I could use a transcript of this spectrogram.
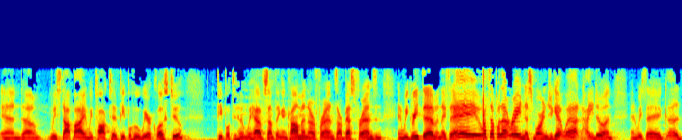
and um, we stop by and we talk to people who we are close to people to whom we have something in common, our friends, our best friends, and, and we greet them and they say, Hey, what's up with that rain this morning? Did you get wet? How you doing? And we say, Good,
